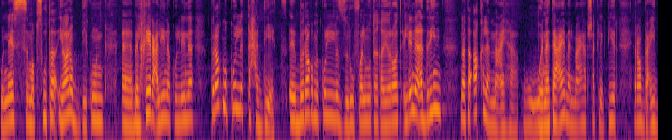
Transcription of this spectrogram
والناس مبسوطة. يا رب يكون آه، بالخير علينا كلنا برغم كل التحديات آه، برغم كل الظروف والمتغيرات اللي إحنا قادرين نتأقلم معاها ونتعامل معاها بشكل كبير. يا رب عيد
